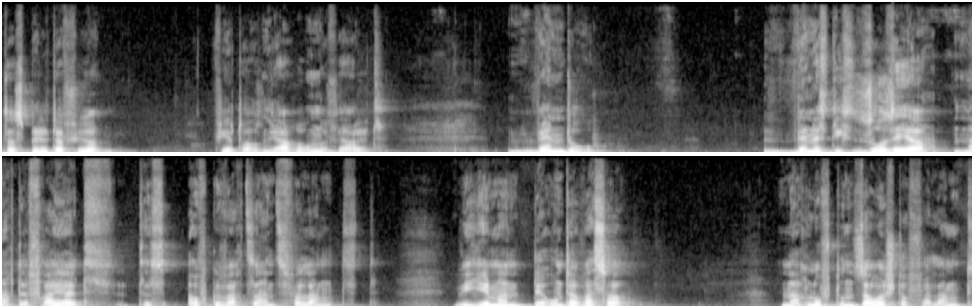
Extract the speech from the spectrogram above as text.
das Bild dafür, 4000 Jahre ungefähr alt. Wenn du, wenn es dich so sehr nach der Freiheit des Aufgewachtseins verlangt, wie jemand, der unter Wasser nach Luft und Sauerstoff verlangt,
